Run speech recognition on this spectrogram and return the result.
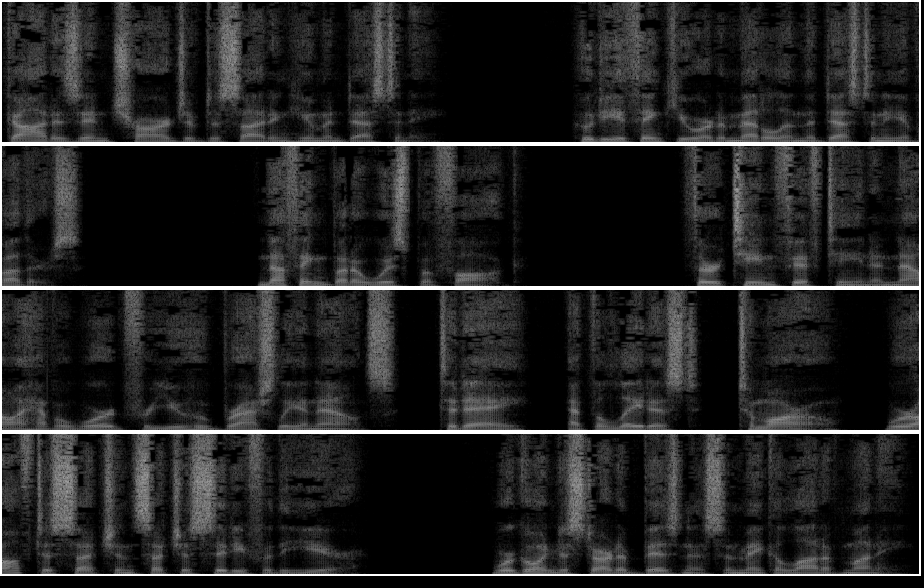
God is in charge of deciding human destiny. Who do you think you are to meddle in the destiny of others? Nothing but a wisp of fog. 1315 And now I have a word for you who brashly announce, today, at the latest, tomorrow, we're off to such and such a city for the year. We're going to start a business and make a lot of money.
